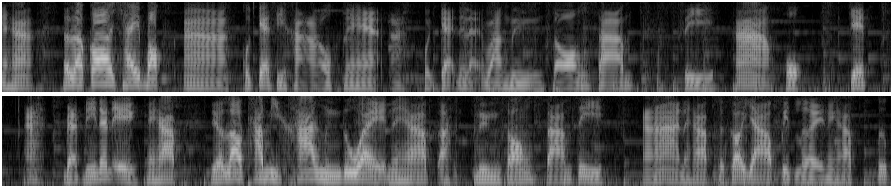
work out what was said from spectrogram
นะฮะแล้วเราก็ใช้บล็อกอ่าขนแกะสีขาวนะฮะอะขนแกะนี่แหละวาง 1 2 3 4 5 6 7อะแบบนี้นั่นเองนะครับ เดี๋ยวเราทำอีกข้างหนึ่งด้วยนะครับอะหนึ่งสองสามสี่อ่านะครับแล้วก็ยาวปิดเลยนะครับปึ๊บ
